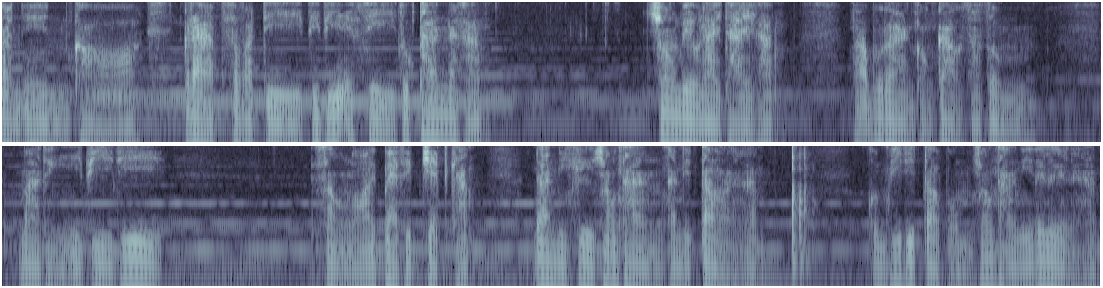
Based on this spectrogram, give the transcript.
ก่อนอื่นขอกราบสวัสดีพี่พีเอฟซีทุกท่านนะครับ ช่องเบลไลไทยครับ พระโบราณของเก่าสะสม มาถึง EP ที่ 287 ครับ ด้านนี้คือช่องทางการติดต่อนะครับ คุณพี่ติดต่อผมช่องทางนี้ได้เลยนะครับ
